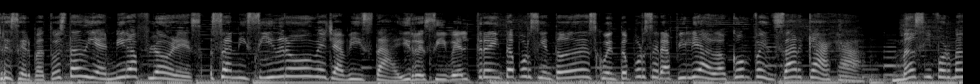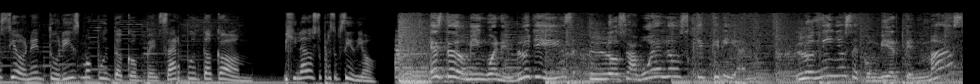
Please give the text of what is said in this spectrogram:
Reserva tu estadía en Miraflores, San Isidro o Bellavista y recibe el 30% de descuento por ser afiliado a Compensar Caja. Más información en turismo.compensar.com. Vigilado Supersubsidio. Este domingo en En Blue Jeans, los abuelos que crían. ¿Los niños se convierten más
